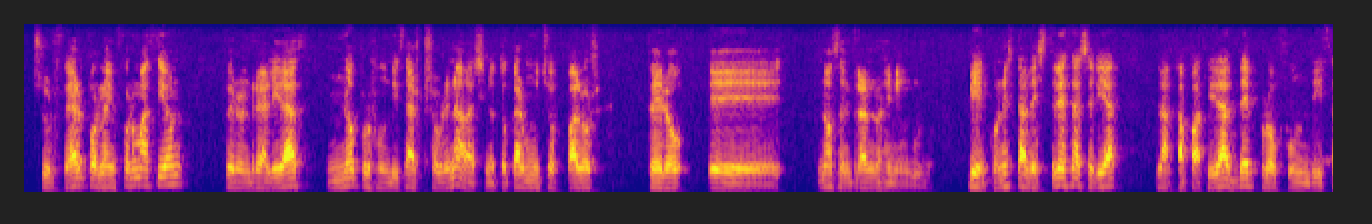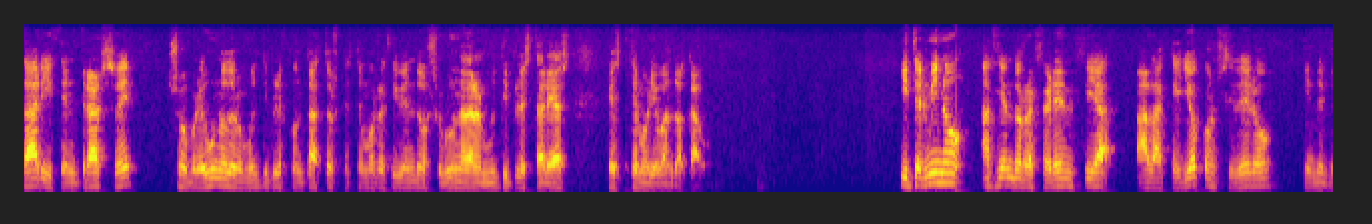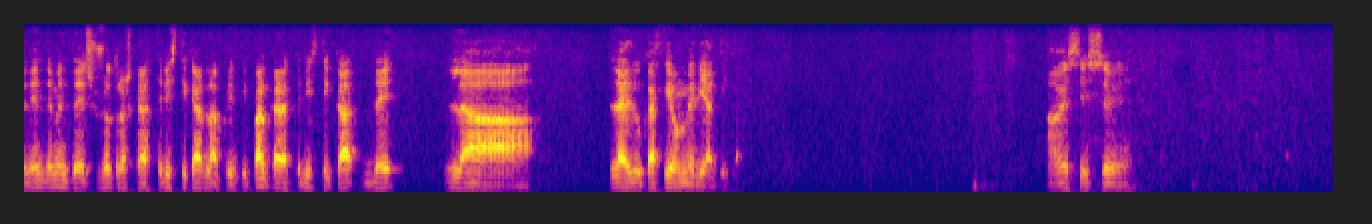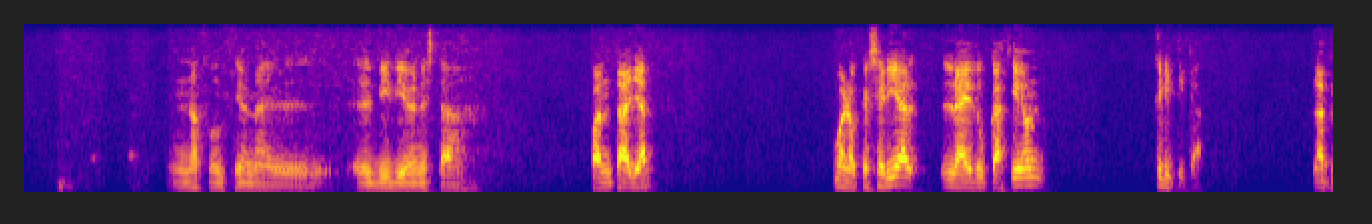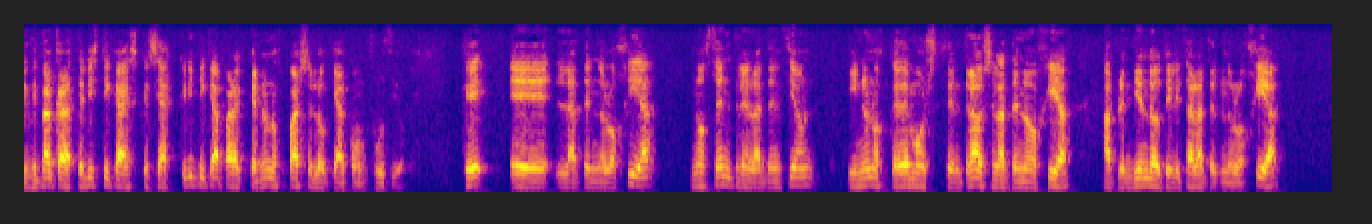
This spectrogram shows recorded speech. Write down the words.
surfear por la información, pero en realidad no profundizar sobre nada, sino tocar muchos palos, pero eh, no centrarnos en ninguno. Bien, con esta destreza sería la capacidad de profundizar y centrarse sobre uno de los múltiples contactos que estemos recibiendo o sobre una de las múltiples tareas que estemos llevando a cabo. Y termino haciendo referencia a la que yo considero, independientemente de sus otras características, la principal característica de la, la educación mediática. A ver si se... No funciona el, el vídeo en esta pantalla. Bueno, que sería la educación crítica. La principal característica es que sea crítica para que no nos pase lo que a Confucio, que eh, la tecnología nos centre en la atención y no nos quedemos centrados en la tecnología, aprendiendo a utilizar la tecnología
